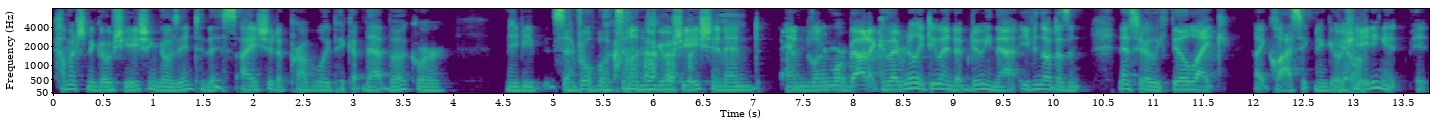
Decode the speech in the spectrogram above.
how much negotiation goes into this. I should have probably pick up that book or maybe several books on negotiation and and learn more about it because I really do end up doing that, even though it doesn't necessarily feel like like classic negotiating. Yeah. It it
